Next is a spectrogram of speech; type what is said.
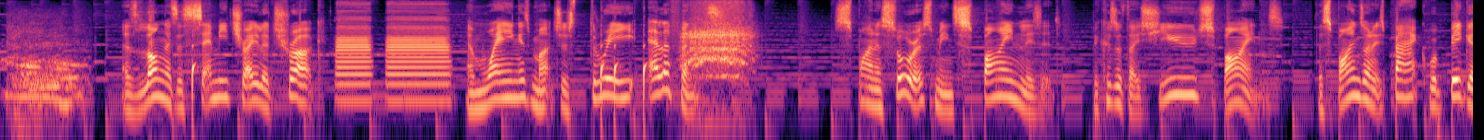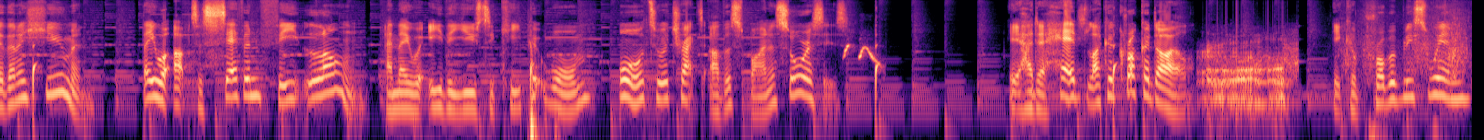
as long as a semi-trailer truck, and weighing as much as three elephants. Spinosaurus means spine lizard because of those huge spines. The spines on its back were bigger than a human. They were up to seven feet long, and they were either used to keep it warm or to attract other Spinosauruses. It had a head like a crocodile. It could probably swim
